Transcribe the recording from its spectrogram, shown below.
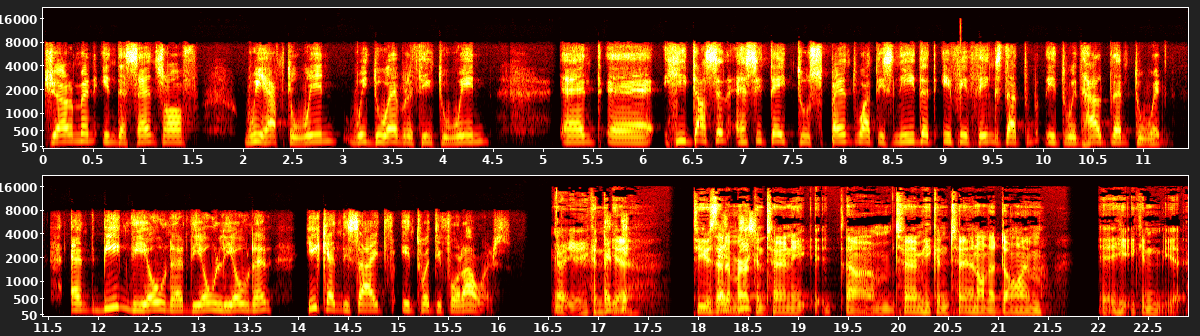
German in the sense of we have to win, we do everything to win. And uh, he doesn't hesitate to spend what is needed if he thinks that it would help them to win. And being the owner, the only owner, he can decide in 24 hours. Oh, yeah, he can. And yeah. to use that American term, he, um, term, he can turn on a dime. Yeah, he, he can. Yeah,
